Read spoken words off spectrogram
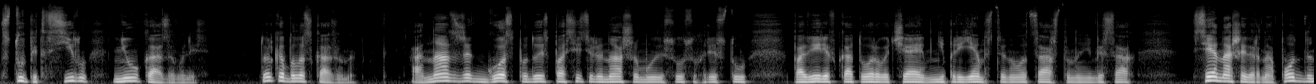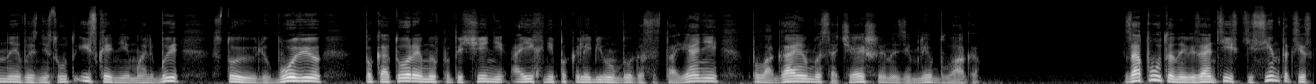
вступит в силу, не указывались. Только было сказано «А нас же Господу и Спасителю нашему Иисусу Христу, поверив которого чаем неприемственного царства на небесах, все наши верноподданные вознесут искренние мольбы с той любовью, по которой мы в попечении о их непоколебимом благосостоянии полагаем высочайшее на земле благо. Запутанный византийский синтаксис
